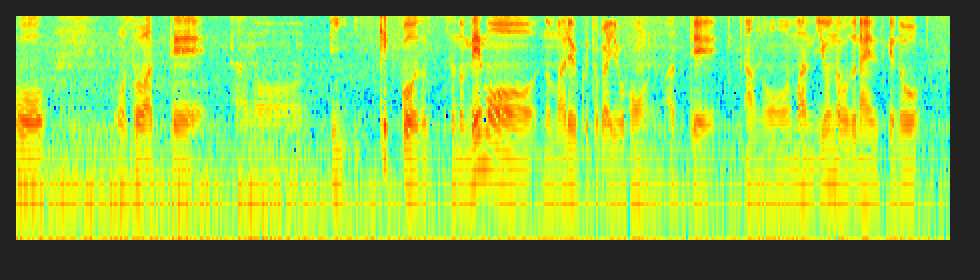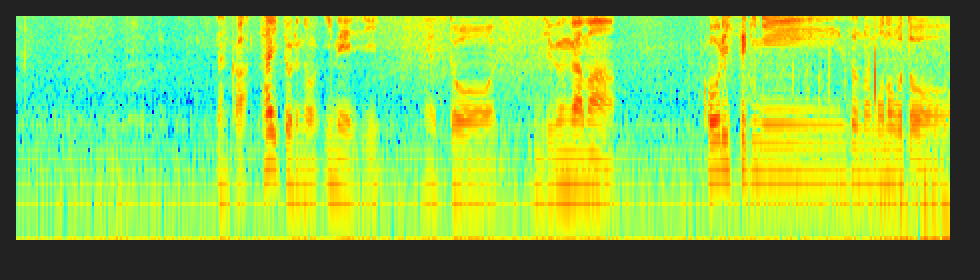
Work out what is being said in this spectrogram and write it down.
を教わってあの結構そのメモの魔力とかいう本あってあの、まあ、読んだことないですけどなんかタイトルのイメージえっと自分がまあ効率的にその物事を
